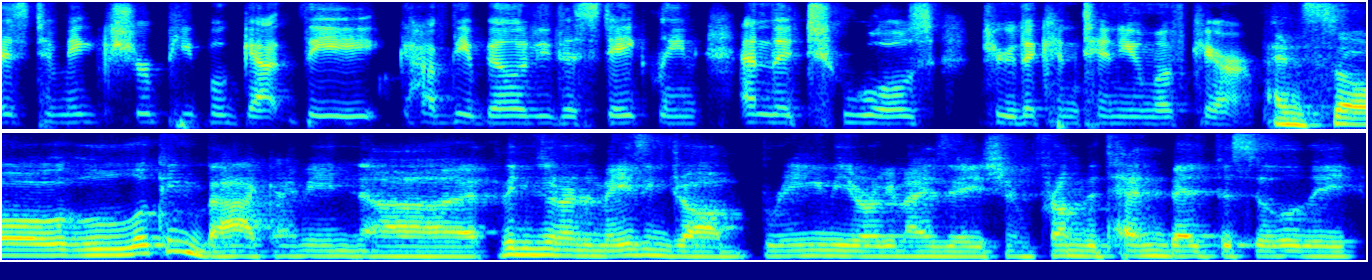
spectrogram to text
is to make sure people get the have the ability to stay clean and the tools through the continuum of care. And so looking back i mean uh, i think you've done an amazing job bringing the organization from the 10 bed facility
